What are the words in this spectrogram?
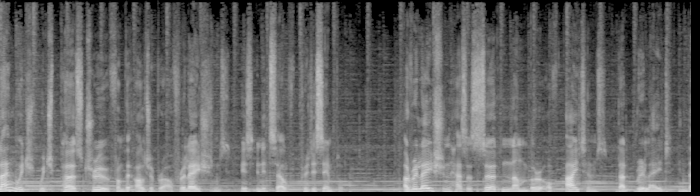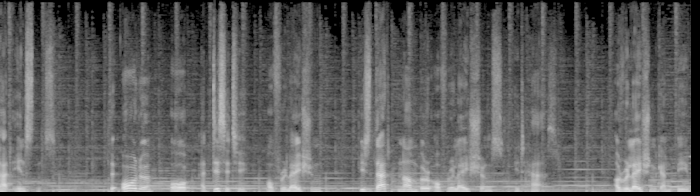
language which Peirce true from the algebra of relations is in itself pretty simple. A relation has a certain number of items that relate in that instance. The order or adicity of relation is that number of relations it has. A relation can be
